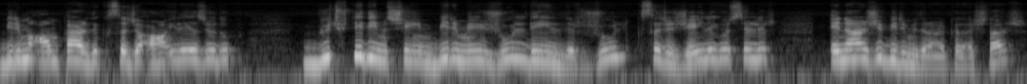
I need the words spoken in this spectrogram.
birimi amperdi. Kısaca A ile yazıyorduk. Güç dediğimiz şeyin birimi joule değildir. Joule kısaca J ile gösterilir. Enerji birimidir arkadaşlar.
